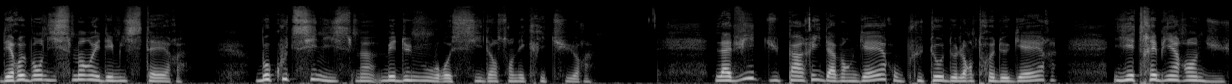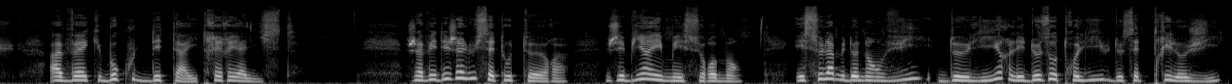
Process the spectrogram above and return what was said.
des rebondissements et des mystères. Beaucoup de cynisme, mais d'humour aussi dans son écriture. La vie du Paris d'avant-guerre, ou plutôt de l'entre-deux-guerres, y est très bien rendue, avec beaucoup de détails très réalistes. J'avais déjà lu cet auteur, j'ai bien aimé ce roman, et cela me donne envie de lire les deux autres livres de cette trilogie,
